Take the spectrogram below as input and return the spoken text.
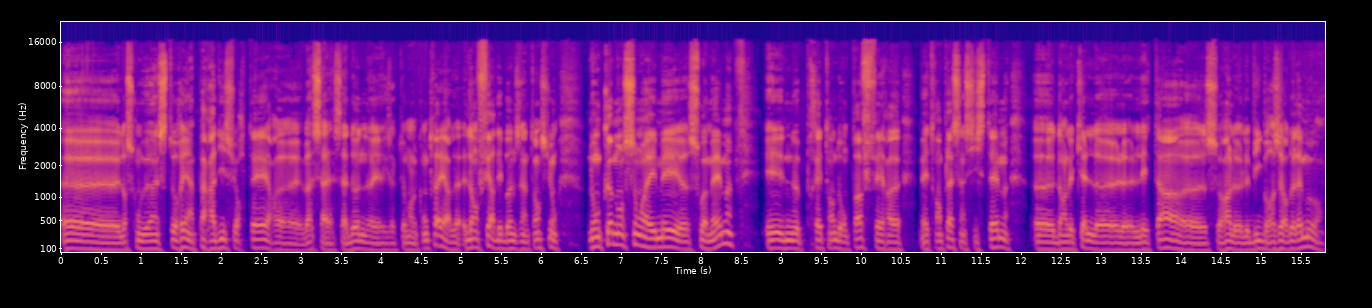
Lorsqu'on veut instaurer un paradis sur Terre, bah, ça, donne exactement le contraire, l'enfer des bonnes intentions. Donc commençons à aimer soi-même et ne prétendons pas faire mettre en place un système dans lequel l'État sera le, Big Brother de l'amour.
